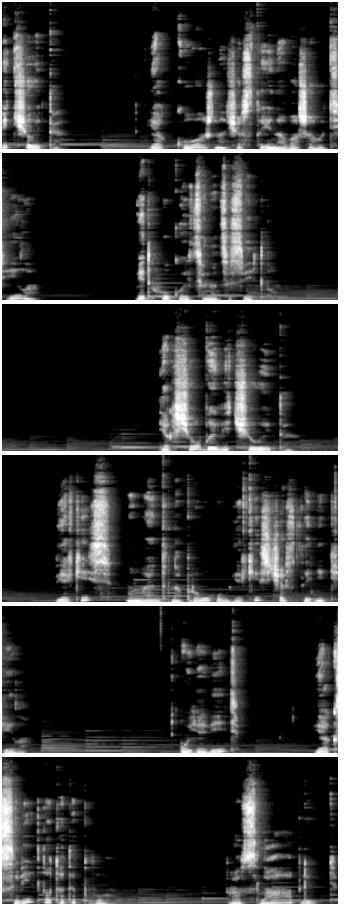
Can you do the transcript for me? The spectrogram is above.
Відчуйте, як кожна частина вашого тіла відгукується на це світло. Якщо ви відчуєте в якийсь момент напругу в якійсь частині тіла, уявіть, як світло та тепло розслаблюють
